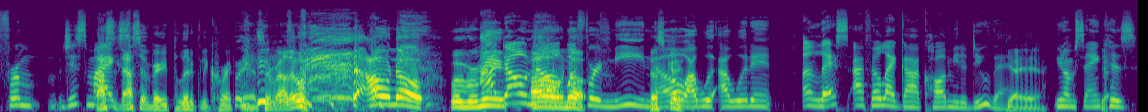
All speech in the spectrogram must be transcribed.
from just my that's ex- that's a very politically correct answer, by the way. I don't know. But for me, I don't know, don't but know. for me, That's no, good. I would I wouldn't unless I feel like God called me to do that. Yeah, yeah, yeah. You know what I'm saying? Because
